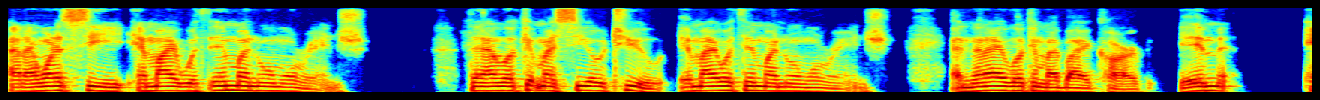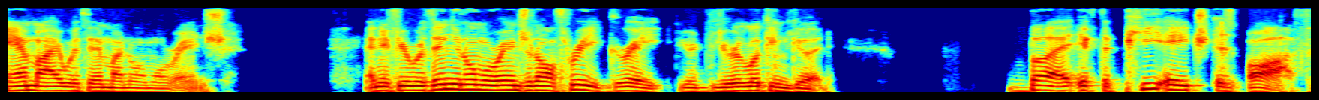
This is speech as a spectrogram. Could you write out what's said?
And I want to see am I within my normal range? Then I look at my CO2. Am I within my normal range? And then I look at my bicarb. Am, am I within my normal range? And if you're within your normal range in all three, great. You're, you're looking good. But if the pH is off,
